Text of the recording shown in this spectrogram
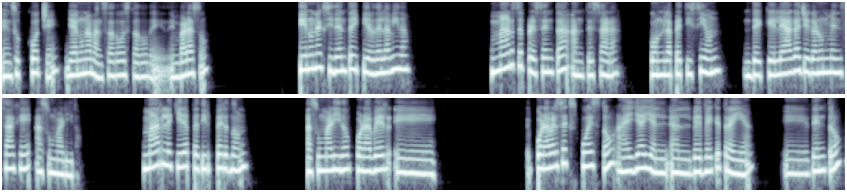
en su coche, ya en un avanzado estado de embarazo, tiene un accidente y pierde la vida. Mar se presenta ante Sara con la petición de que le haga llegar un mensaje a su marido. Mar le quiere pedir perdón a su marido por haber eh, por haberse expuesto a ella y al, bebé que traía eh, dentro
